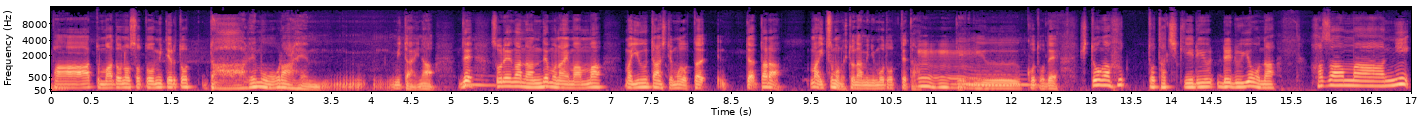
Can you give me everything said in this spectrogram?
パーッと窓の外を見てると、誰もおらへん、みたいな。で、それが何でもないまんま、まあ U ターンして戻った、だったら、まあいつもの人並みに戻ってたっていうことで、人がふっと断ち切れるような狭間に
